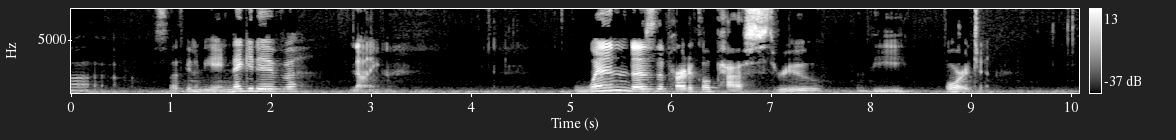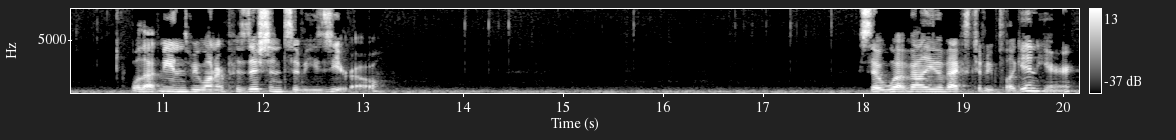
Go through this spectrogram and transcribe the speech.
Uh, so that's going to be a negative 9. When does the particle pass through the origin? Well, that means we want our position to be zero. So what value of x could we plug in here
